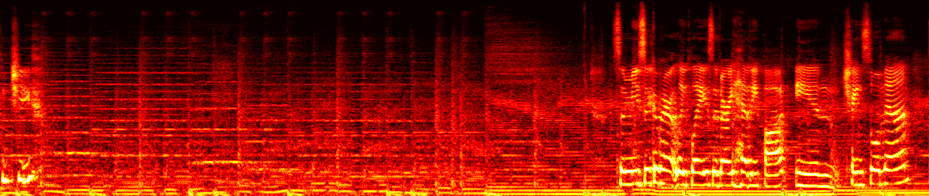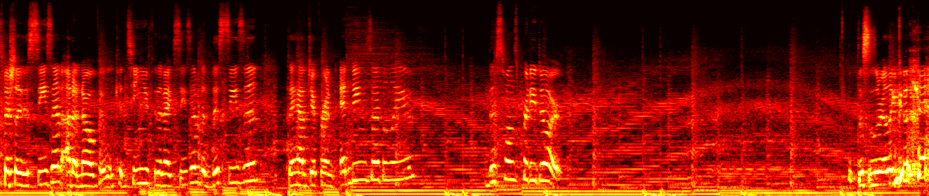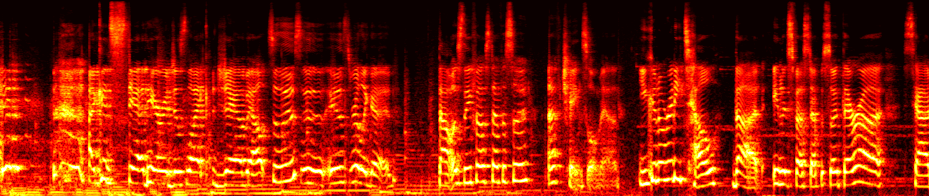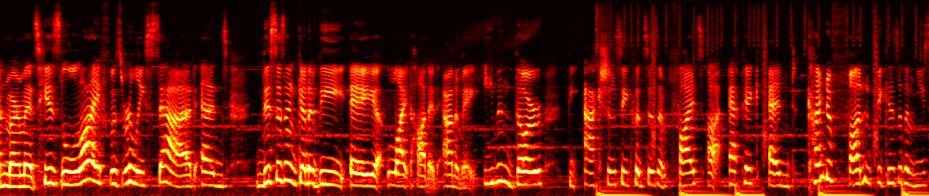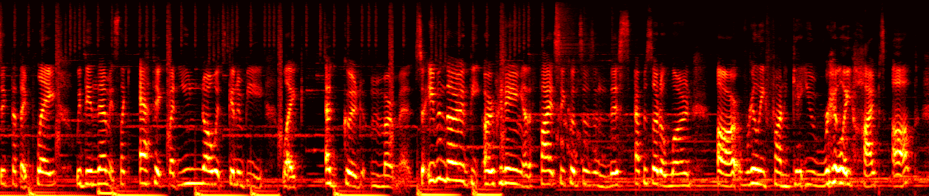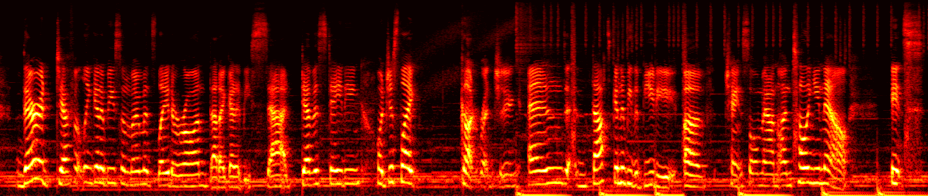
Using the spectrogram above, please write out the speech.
Denji. So music apparently plays a very heavy part in Chainsaw Man, especially this season. I don't know if it will continue for the next season, but this season they have different endings, I believe. This one's pretty dope. This is really good. I could stand here and just like jam out. So this is, really good. That was the first episode of Chainsaw Man. You can already tell that in this first episode there are sad moments. His life was really sad and this isn't gonna be a light-hearted anime, even though the action sequences and fights are epic and kind of fun because of the music that they play within them. It's like epic, but you know it's gonna be like a good moment. So even though the opening and the fight sequences in this episode alone are really fun and get you really hyped up, there are definitely gonna be some moments later on that are gonna be sad, devastating, or just like gut wrenching. And that's gonna be the beauty of Chainsaw Man. I'm telling you now, it's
